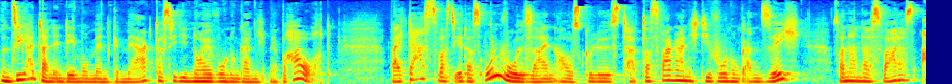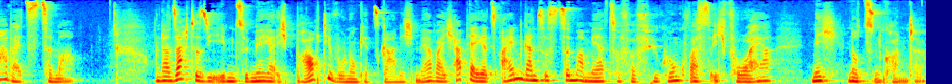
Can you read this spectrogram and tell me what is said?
Und sie hat dann in dem Moment gemerkt, dass sie die neue Wohnung gar nicht mehr braucht. Weil das, was ihr das Unwohlsein ausgelöst hat, das war gar nicht die Wohnung an sich, sondern das war das Arbeitszimmer. Und dann sagte sie eben zu mir, ja, ich brauche die Wohnung jetzt gar nicht mehr, weil ich habe ja jetzt ein ganzes Zimmer mehr zur Verfügung, was ich vorher nicht nutzen konnte.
